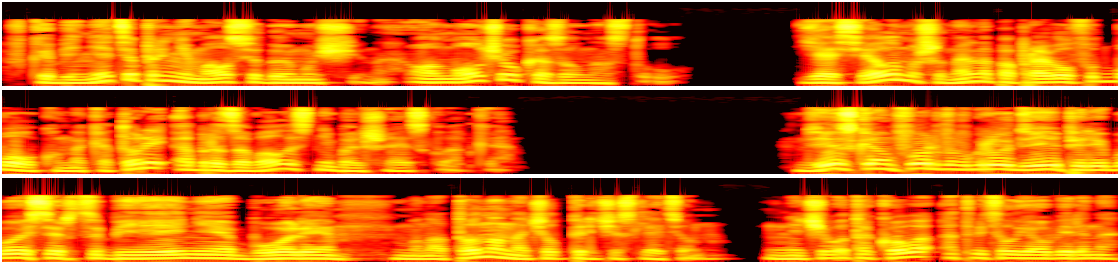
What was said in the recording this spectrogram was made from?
В кабинете принимал седой мужчина. Он молча указал на стул. Я сел и машинально поправил футболку, на которой образовалась небольшая складка. «Дискомфорт в груди, перебой сердцебиения, боли», — монотонно начал перечислять он. «Ничего такого», — ответил я уверенно.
